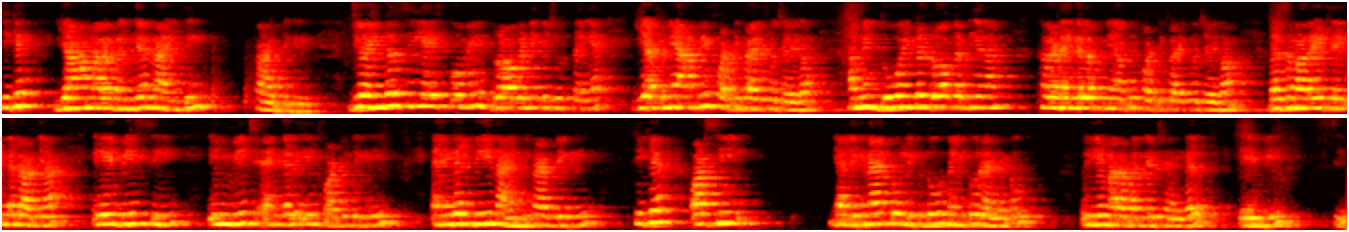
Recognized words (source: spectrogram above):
ठीक है? यहाँ हमारा बन गया 95 डिग्री जो एंगल सी है, इसको हमें ड्रॉ करने की ज़रूरत नहीं है। ये अपने आप ही 45 हो जाएगा। हमने दो एंगल ड्रॉ कर दिया ना थर्ड एंगल अपने आप ही 45 हो जाएगा। बस हमारा एक एंगल आ गया A B C in which angle A 40 degree angle B 95 degree ठीक है और सी या लिखना है तो लिख दो नहीं तो रहने दो तो ये हमारा बन गया triangle A B C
